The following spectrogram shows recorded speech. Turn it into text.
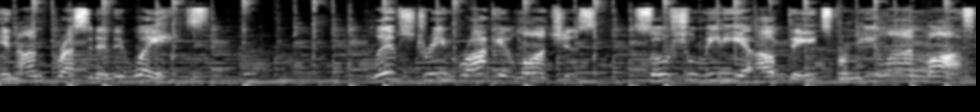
in unprecedented ways. Live-streamed rocket launches, social media updates from Elon Musk,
